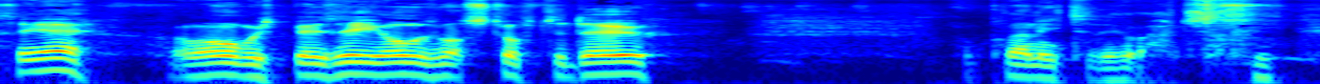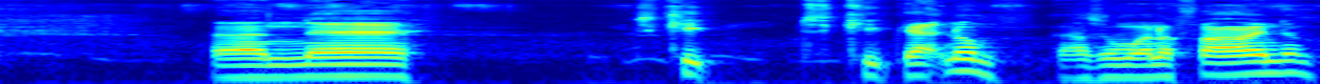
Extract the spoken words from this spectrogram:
so yeah, I'm always busy, always got stuff to do. Plenty to do, actually. And uh, just keep just keep getting them as and when I find them.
